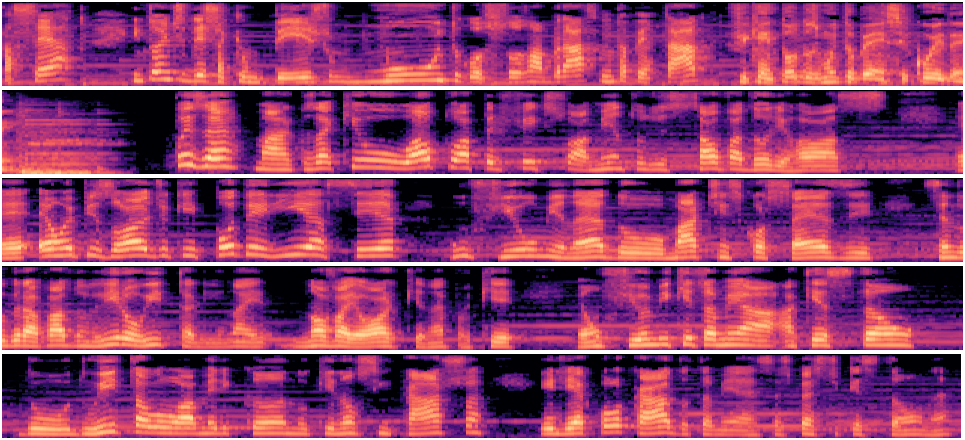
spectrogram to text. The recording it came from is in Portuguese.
tá certo? Então a gente deixa aqui um beijo muito gostoso, um abraço muito apertado. Fiquem todos muito bem, se cuidem. Pois é, Marcos, aqui o autoaperfeiçoamento de Salvador e Ross é, é um episódio que poderia ser um filme, né, do Martin Scorsese sendo gravado em Little Italy, na Nova York, né, porque é um filme que também a, a questão do, do ítalo-americano que não se encaixa ele é colocado também, essa espécie de questão, né?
